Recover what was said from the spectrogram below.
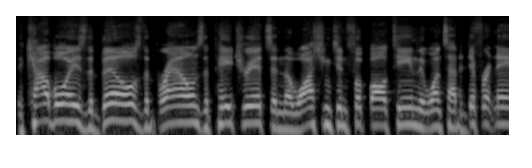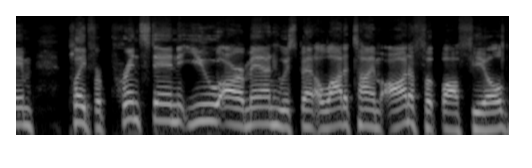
the Cowboys, the Bills, the Browns, the Patriots, and the Washington football team that once had a different name. Played for Princeton. You are a man who has spent a lot of time on a football field.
